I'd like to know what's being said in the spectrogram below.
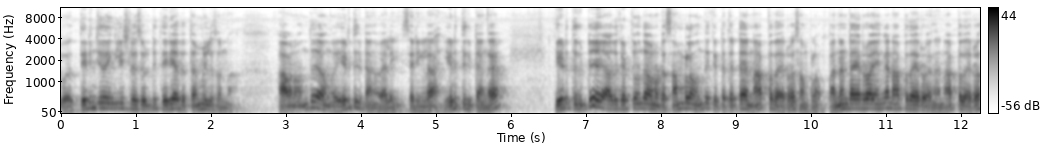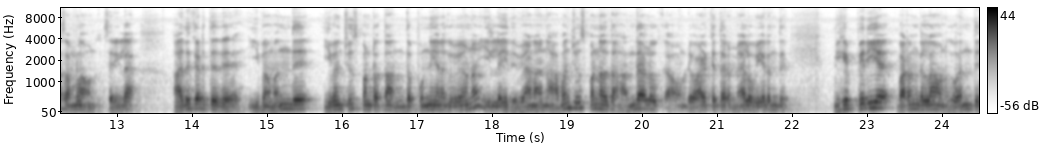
தெரிஞ்சதை இங்கிலீஷில் சொல்லிட்டு தெரியாத தமிழில் சொன்னான். அவனை வந்து அவங்க எடுத்துக்கிட்டாங்க வேலைக்கு. சரிங்களா? எடுத்துக்கிட்டாங்க. எடுத்துக்கிட்டு அதுக்கடுத்து வந்து அவனோட சம்பளம் வந்து கிட்டத்தட்ட நாற்பதாயிரரூவா சம்பளம். பன்னெண்டாயிரரூவா எங்க? நாற்பதாயிரரூவாங்க நாற்பதாயிரரூவா சம்பளம் அவனுக்கு. சரிங்களா? அதுக்கடுத்தது இவன் வந்து இவன் சூஸ் பண்ணுறது தான் அந்த பொண்ணு எனக்கு வேணும் இல்லை இது வேணான்னு அவன் சூஸ் பண்ணது தான் அந்த அளவுக்கு அவனுடைய வாழ்க்கை தர மேலே உயர்ந்து மிகப்பெரிய வரன்கள்லாம் அவனுக்கு வந்து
